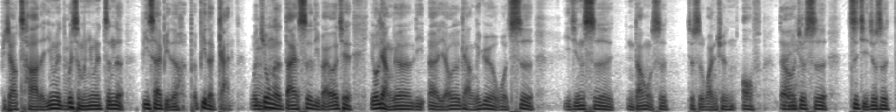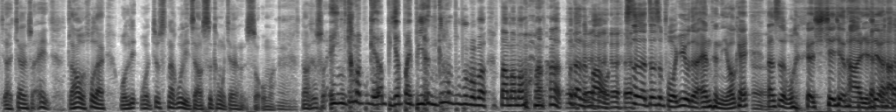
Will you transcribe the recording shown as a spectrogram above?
比较差的，因为为什么？因为真的比赛比的比的赶，我用了大概四个礼拜，而且有两个礼呃有两个月我是已经是你当我是就是完全 off，然后就是自己就是呃教练说，哎，然后后来我我就是那物理治疗师跟我教练很熟嘛，然后就说，哎，你干嘛不给他比啊？拜比啊？你干嘛不不不不骂骂骂骂骂骂？不但能骂我，是这是 for you 的 Anthony，OK？但是我谢谢他，也谢谢他，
